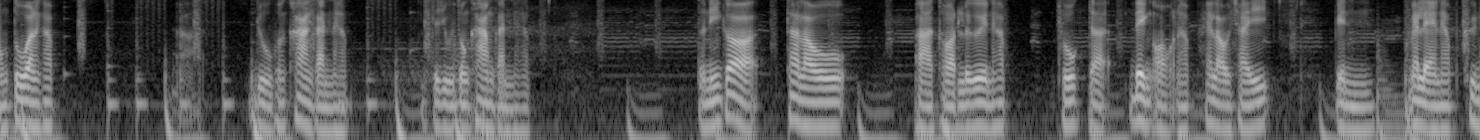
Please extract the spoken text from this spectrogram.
2 ตัวนะครับอยู่ข้างๆกันนะครับ จะอยู่ตรงข้ามกันนะครับ ตัวนี้ก็ถ้าเราอาถอดเลยนะครับ โชคจะเด้งออกนะครับ ให้เราใช้เป็นแม่แรงนะครับขึ้น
